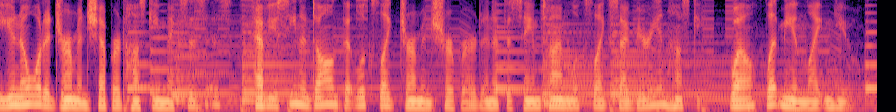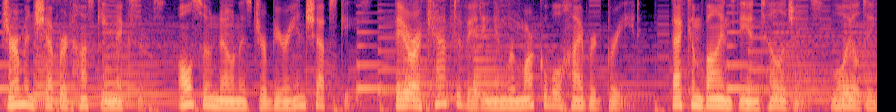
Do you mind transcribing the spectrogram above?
Do you know what a German Shepherd Husky mixes is? Have you seen a dog that looks like German Shepherd and at the same time looks like Siberian Husky? Well, let me enlighten you. German Shepherd Husky mixes, also known as Gerberian Shepskies. They are a captivating and remarkable hybrid breed that combines the intelligence, loyalty,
